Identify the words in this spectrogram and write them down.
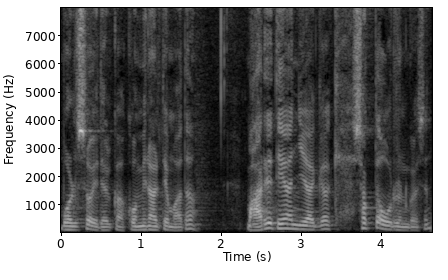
뭘 써야 될까 고민할 때마다 말에 대한 이야기가 계속 떠오르는 것은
